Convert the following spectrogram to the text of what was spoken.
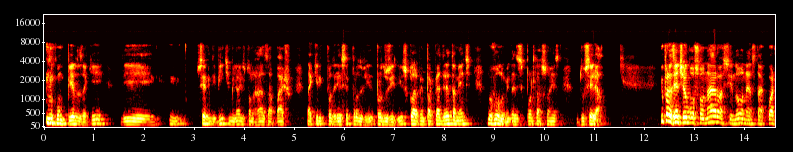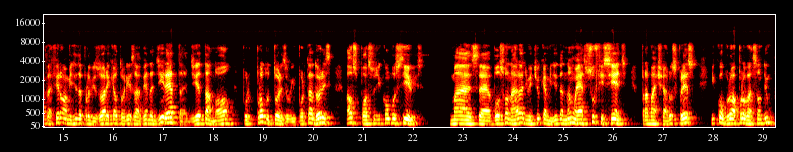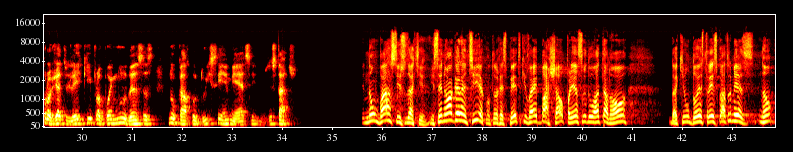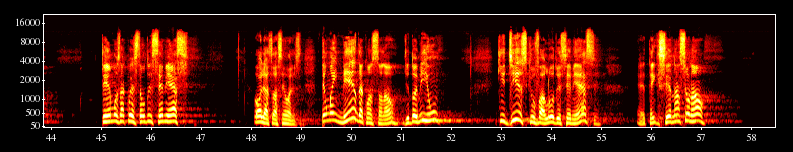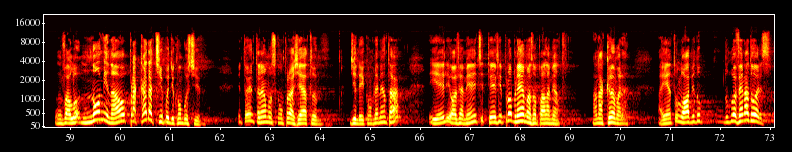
com perdas aqui de cerca de 20 milhões de toneladas abaixo daquilo que poderia ser produzido. Isso, claro, vai impactar diretamente no volume das exportações do cereal. E o presidente Jair Bolsonaro assinou nesta quarta-feira uma medida provisória que autoriza a venda direta de etanol por produtores ou importadores aos postos de combustíveis. Mas eh, Bolsonaro admitiu que a medida não é suficiente para baixar os preços e cobrou a aprovação de um projeto de lei que propõe mudanças no cálculo do ICMS nos estados. Não basta isso daqui. Isso aí não é uma garantia, com todo respeito, que vai baixar o preço do etanol daqui um, dois, três, quatro meses. Não. Temos a questão do ICMS. Olha só, senhores, tem uma emenda constitucional de 2001 que diz que o valor do ICMS é, tem que ser nacional, um valor nominal para cada tipo de combustível. Então entramos com um projeto de lei complementar e ele, obviamente, teve problemas no parlamento, lá na Câmara. Aí entra o lobby do, dos governadores.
